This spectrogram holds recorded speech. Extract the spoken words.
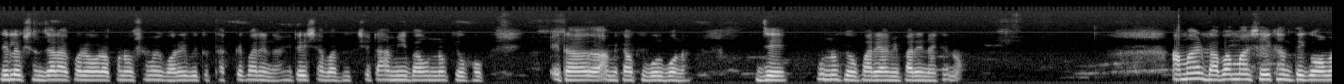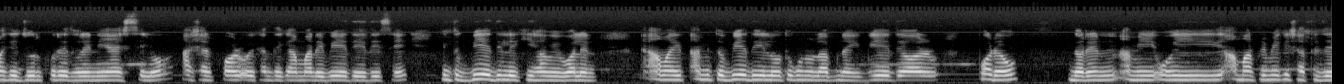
ইলেকশন যারা করে ওরা কোনো সময় ঘরের ভিতর থাকতে পারে না। এটাই স্বাভাবিক। সেটা আমি বা অন্য কেউ হোক। এটা আমি কাউকে বলব না যে অন্য কেউ পারে, আমি পারি না কেন। আমার বাবা মা সেইখান থেকেও আমাকে জোর করে ধরে নিয়ে আসছিল। আসার পর ওইখান থেকে আমার বিয়ে দিয়ে দিয়েছে। কিন্তু বিয়ে দিলে কি হবে বলেন? আমার আমি তো বিয়ে দিলেও তো কোনো লাভ নাই। বিয়ে দেওয়ার পরেও ধরেন আমি ওই আমার প্রেমিকের সাথে যে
